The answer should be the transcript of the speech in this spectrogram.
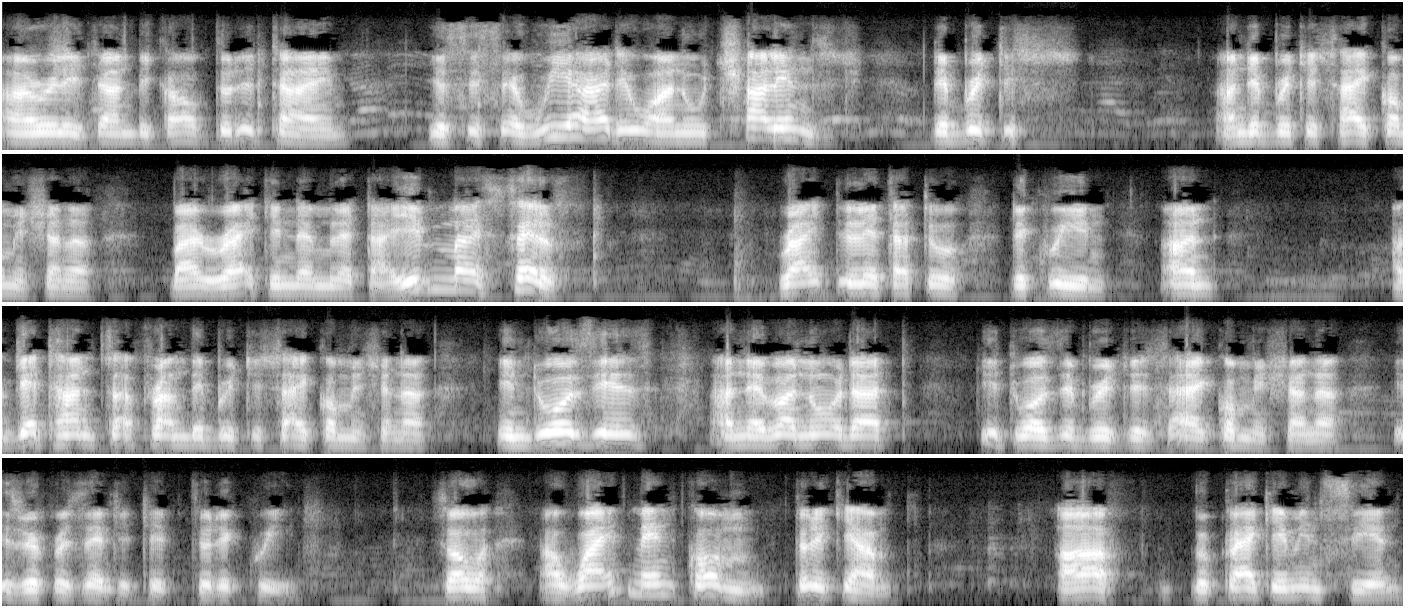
uh, and religion because up to the time, you see, say, we are the one who challenged the British and the British High Commissioner by writing them letter. Even myself write the letter to the Queen and I get answer from the British High Commissioner. In those years, I never know that it was the British High Commissioner, his representative to the Queen. So a white man come to the camp, half look like him insane.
